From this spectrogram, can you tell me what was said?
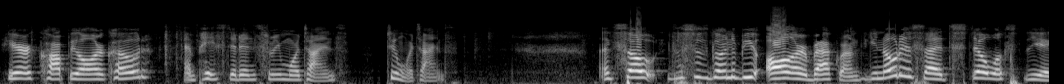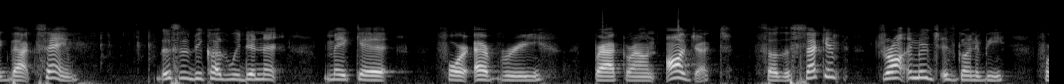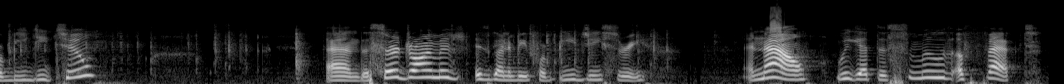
here, copy all our code, and paste it in three more times. Two more times. And so, this is going to be all our backgrounds. You notice that it still looks the exact same. This is because we didn't make it for every background object. So the second draw image is going to be for BG2. And the third draw image is going to be for BG3. And now we get the smooth effect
